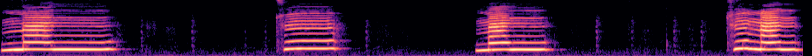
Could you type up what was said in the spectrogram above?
tümen, tümen,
